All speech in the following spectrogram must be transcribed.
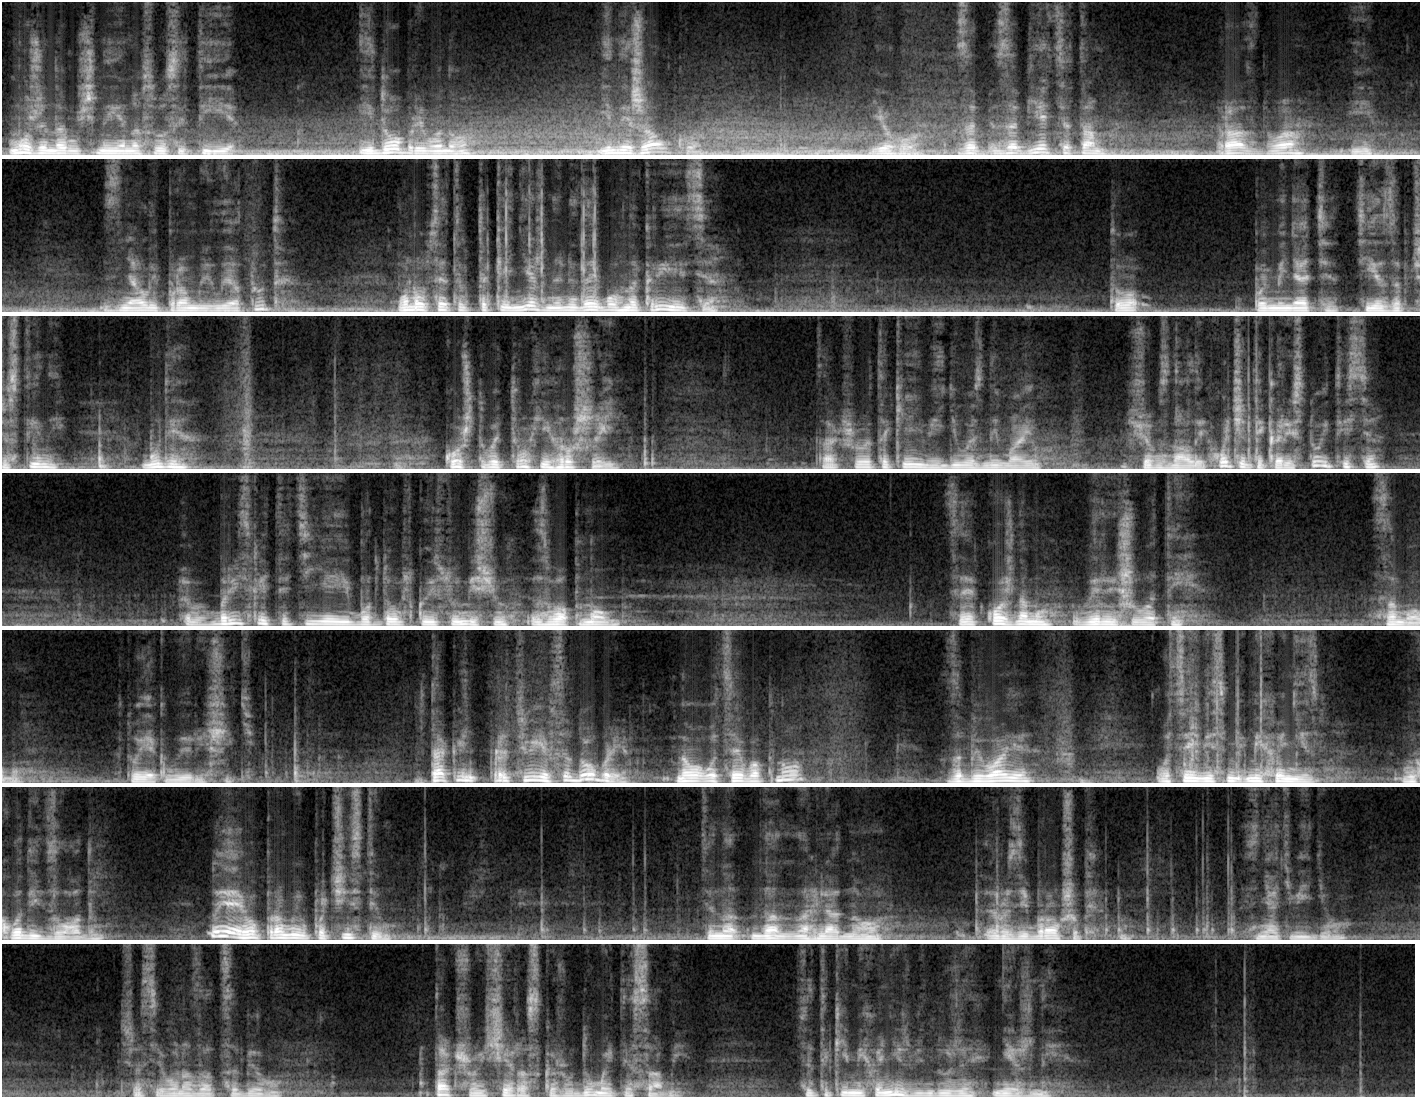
Може наручні насоси ті і добре воно, і не жалко його. Заб'ється там раз, два і зняли, промили. А тут воно все тут таке ніжне, не дай Бог накриється, то поміняти ці запчастини буде коштувати трохи грошей. Так що таке відео знімаю, щоб знали. Хочете, користуйтеся. Бризкайте цією бордовською сумішю з вапном. Це кожному вирішувати самому, хто як вирішить. Так він працює все добре, але оце вапно забиває оцей весь механізм, виходить з ладу. Ну, я його промив, почистив. Це на, на наглядного розібрав, щоб зняти відео. Зараз його назад заберу. Так що ще раз скажу, думайте самі. Це такий механізм, він дуже ніжний.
